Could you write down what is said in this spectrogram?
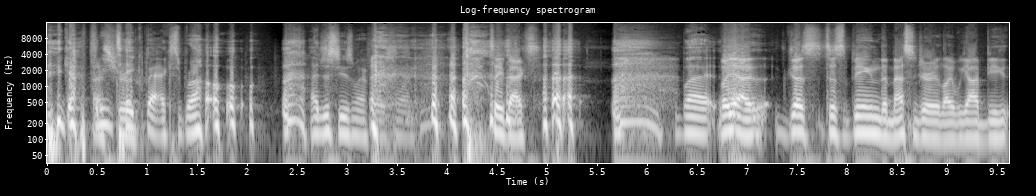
you got three That's true. take bro. I just used my first one, takebacks. but But yeah, um, just just being the messenger, like we gotta be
